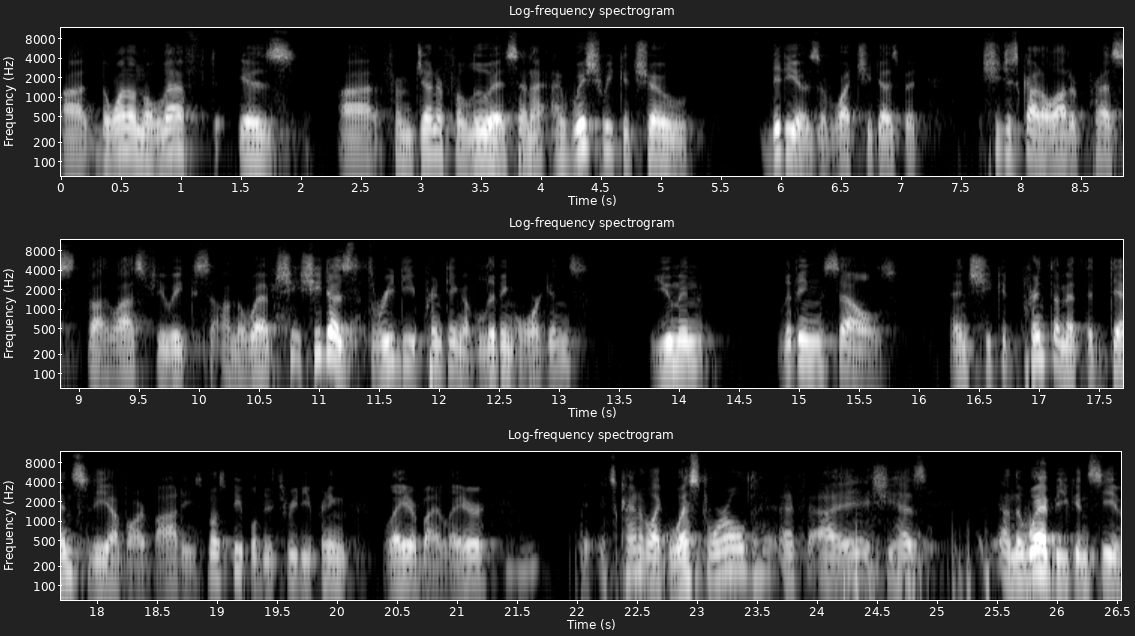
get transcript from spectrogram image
Uh, the one on the left is uh, from Jennifer Lewis, and I, I wish we could show videos of what she does, but she just got a lot of press the last few weeks on the web. She, she does 3D printing of living organs, human living cells, and she could print them at the density of our bodies. Most people do 3D printing layer by layer. It's kind of like Westworld. If, uh, she has, on the web, you can see a,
